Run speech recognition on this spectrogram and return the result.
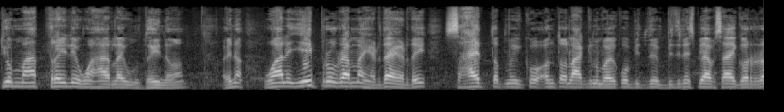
त्यो मात्रैले उहाँहरूलाई हुँदैन होइन? उहाँले यही प्रोग्राममा हिँड्दा हिँड्दै सायद तपाईँको अन्त लाग्नुभएको बिजने बिजनेस व्यवसाय गरेर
